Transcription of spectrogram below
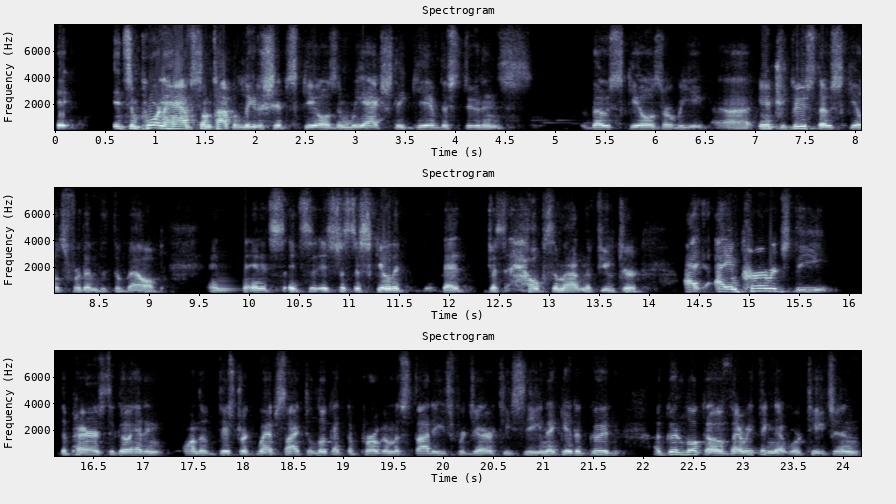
it, it's important to have some type of leadership skills, and we actually give the students those skills or we uh, introduce those skills for them to develop and and it's it's it's just a skill that that just helps them out in the future. I, I encourage the the parents to go ahead and on the district website to look at the program of studies for JRTC, and they get a good a good look of everything that we're teaching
